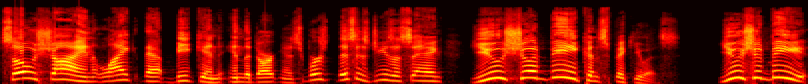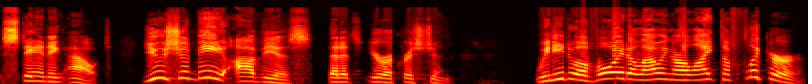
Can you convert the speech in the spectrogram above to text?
So shine like that beacon in the darkness. We're, this is Jesus saying, You should be conspicuous. You should be standing out. You should be obvious that it's, you're a Christian. We need to avoid allowing our light to flicker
